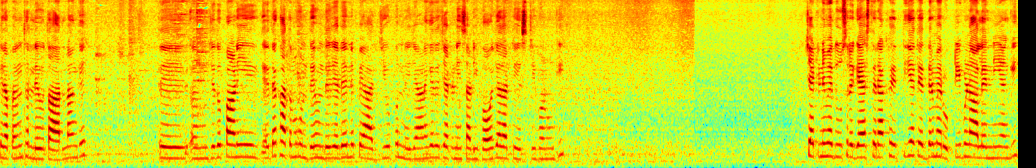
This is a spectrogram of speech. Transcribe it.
ਫਿਰ ਆਪਾਂ ਇਹਨੂੰ ਥੱਲੇ ਉਤਾਰ ਲਾਂਗੇ। ਤੇ ਜਦੋਂ ਪਾਣੀ ਇਹਦਾ ਖਤਮ ਹੁੰਦੇ ਹੁੰਦੇ ਜਿਹੜੇ ਨੇ ਪਿਆਜ਼ ਜੀ ਉਹ ਭੁੰਨੇ ਜਾਣਗੇ ਤੇ ਚਟਨੀ ਸਾਡੀ ਬਹੁਤ ਜ਼ਿਆਦਾ ਟੇਸਟੀ ਬਣੂਗੀ। ਚਟਨੀ ਮੈਂ ਦੂਸਰੇ ਗੈਸ ਤੇ ਰੱਖ ਦਿੱਤੀ ਹੈ ਤੇ ਇੱਧਰ ਮੈਂ ਰੋਟੀ ਬਣਾ ਲੈਣੀ ਆਂਗੀ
